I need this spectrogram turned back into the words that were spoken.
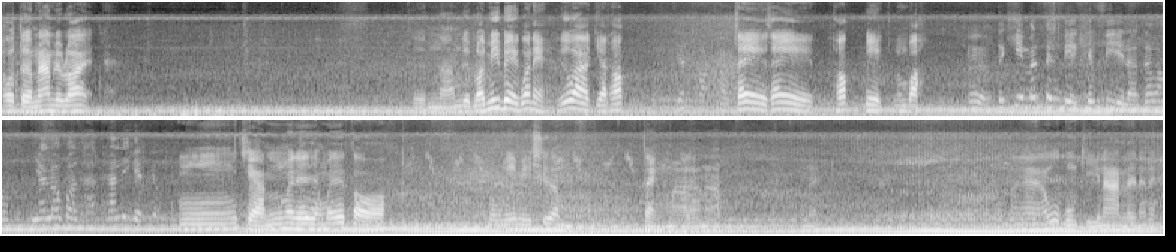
โอ้เติมน้ำเรียบร้อย เติมน้ำเรียบร้อยมีเบรกวะเนี่ยหรือว่าเกียร์ท็อกเจ็ดท็อกครับใช่ใช่ท็อกเบรกนั่นปะเออตะกี้มันเป็นเบรกเคฟฟี่แหละแต่ว่าเนี่ยเราก็ทันได้เห็นอยู่อืมแขนไม่ได้ยังไม่ได้ต่อ ตรงนี้มีเชื่อม แต่งมาแล้วนะครับนี่อ่าโอ้บุงกีนานเลยนะเนี่ย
